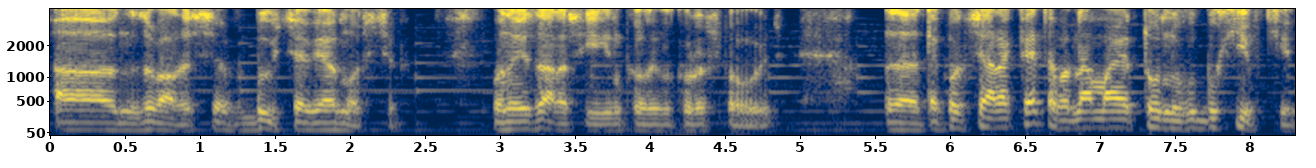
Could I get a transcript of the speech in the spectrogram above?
а називалася Вбивця авіаносців. Вони і зараз її інколи використовують. Е, Так от ця ракета вона має тонну вибухівки,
